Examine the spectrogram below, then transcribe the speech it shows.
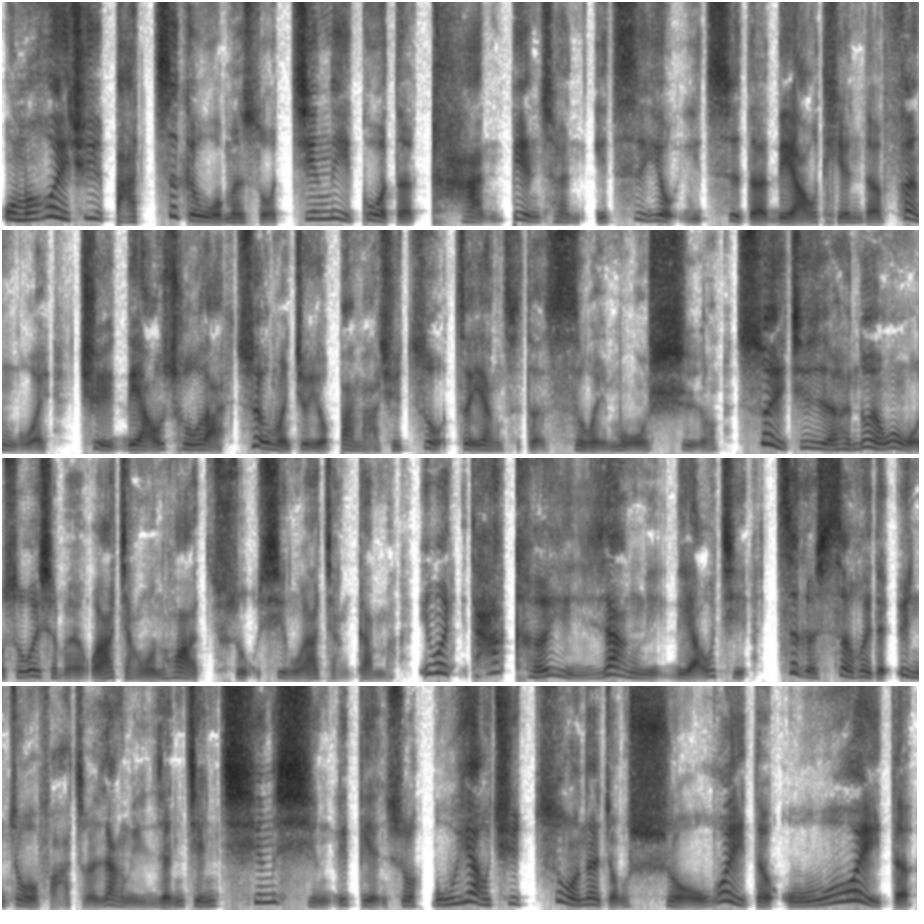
我们会去把这个我们所经历过的坎变成一次又一次的聊天的氛围去聊出来，所以我们就有办法去做这样子的思维模式哦。所以其实很多人问我说：“为什么我要讲文化属性？我要讲干嘛？”因为它可以让你了解这个社会的运作法。则让你人间清醒一点说，不要去做那种所谓的无谓的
